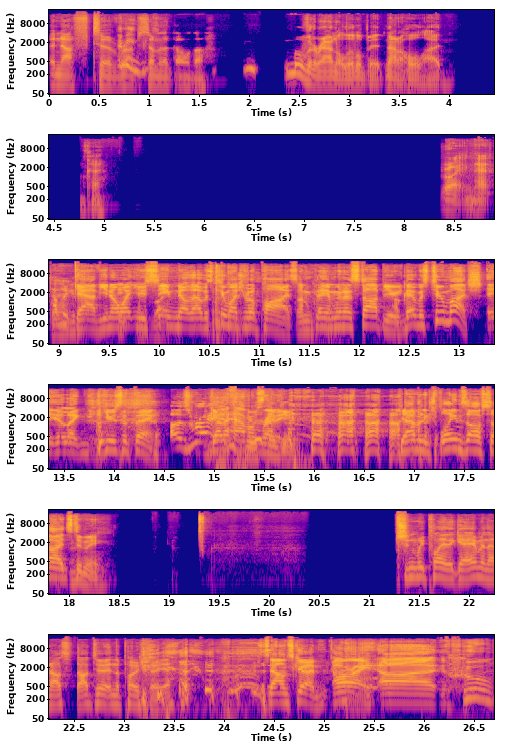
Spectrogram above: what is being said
enough to rub mean- some of the gold off. Move it around a little bit, not a whole lot. Okay. Writing that How down. Gav, you know what? You seem no. That was too much of a pause. I'm I'm gonna stop you. That was too much. Eh, Like, here's the thing. I was right. You gotta have He them ready. thinking. Gavin explains offsides to me. Shouldn't we play the game and then I'll I'll do it in the post show? Yeah. Sounds good. All right. Uh, who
